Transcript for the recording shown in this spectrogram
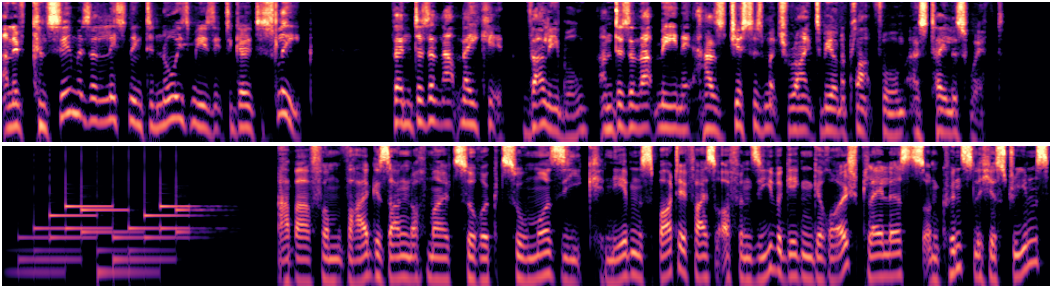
And if consumers are listening to noise music to go to sleep, then doesn't that make it valuable? And doesn't that mean it has just as much right to be on a platform as Taylor Swift? Aber vom Wahlgesang nochmal zurück zu Musik. Neben Spotifys Offensive gegen Geräuschplaylists und künstliche Streams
